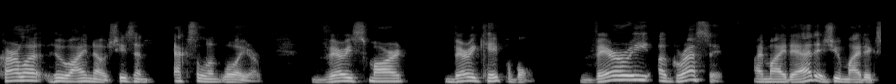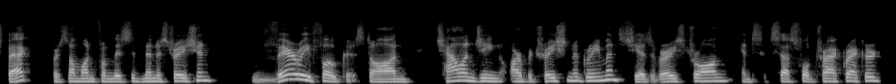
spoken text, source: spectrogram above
Karla, who I know, she's an excellent lawyer, very smart, very capable, very aggressive, I might add, as you might expect for someone from this administration, very focused on challenging arbitration agreements. She has a very strong and successful track record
